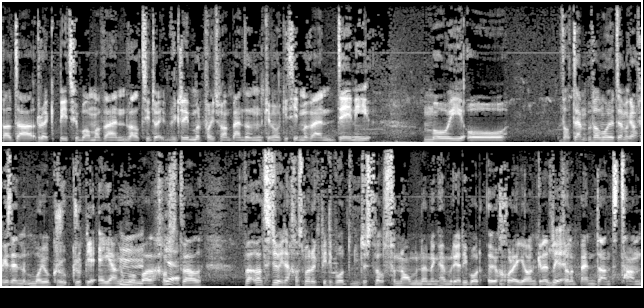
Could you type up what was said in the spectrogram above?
fel 'da rygbi ti'n gwybod, mae fe'n fel ti'n dweud fi'n credu ma'r pwynt 'ma yn bendant yn cefnogi ti mae fe'n denu mwy o fel dem- fel mwy o demographic as in mwy o grw grwpiau eang o bobl, Hmm ie. ...achos fel fel, fel ti dweud, achos mae rygbi wedi bod yn just fel ffenomenon yng Nghymru, a wedi bod y chwaraeon genedlaethol yeah. yn bendant tan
